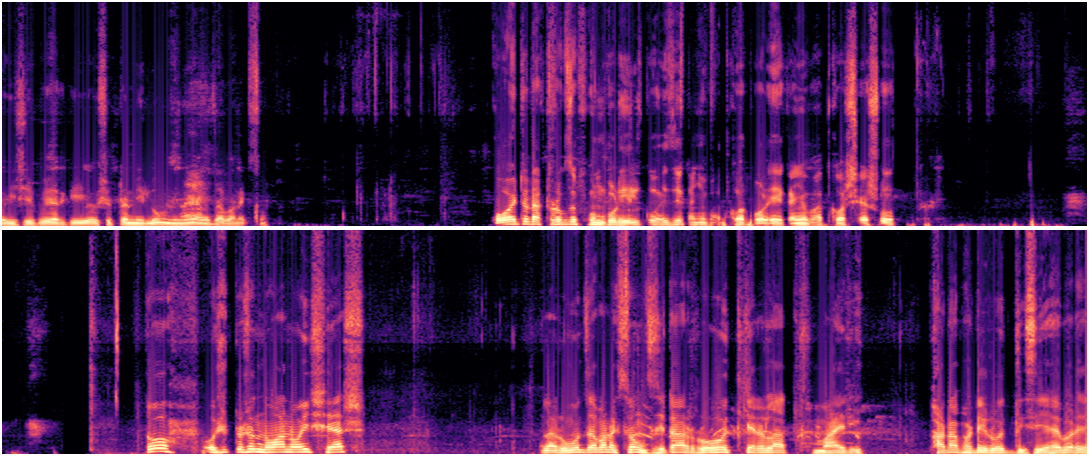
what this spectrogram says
ওই হিসেবে আর কি ওষুধটা নিলুম, নিয়ে আমি যাবা নেক্সট কয়টা ডাক্তারক যে ফোন করিল, কয় যে কাইও ভাত খাওয়ার পরে, কাইও ভাত খাওয়ার শেষ হোক তো ওষুধ টষুধ নেওয়া নয়, শেষ। এলা রুমত যাবা নাকছং যেটা রোদ কেরালাত মাইরি ফাটাফাটি রোদ দিছে এবারে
